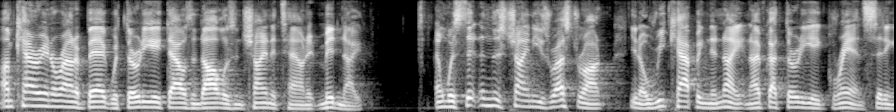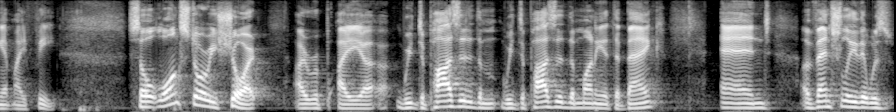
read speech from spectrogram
I'm carrying around a bag with $38,000 in Chinatown at midnight and we're sitting in this Chinese restaurant, you know, recapping the night, and I've got 38 grand sitting at my feet. So, long story short, I, I uh, we deposited the we deposited the money at the bank, and eventually there was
